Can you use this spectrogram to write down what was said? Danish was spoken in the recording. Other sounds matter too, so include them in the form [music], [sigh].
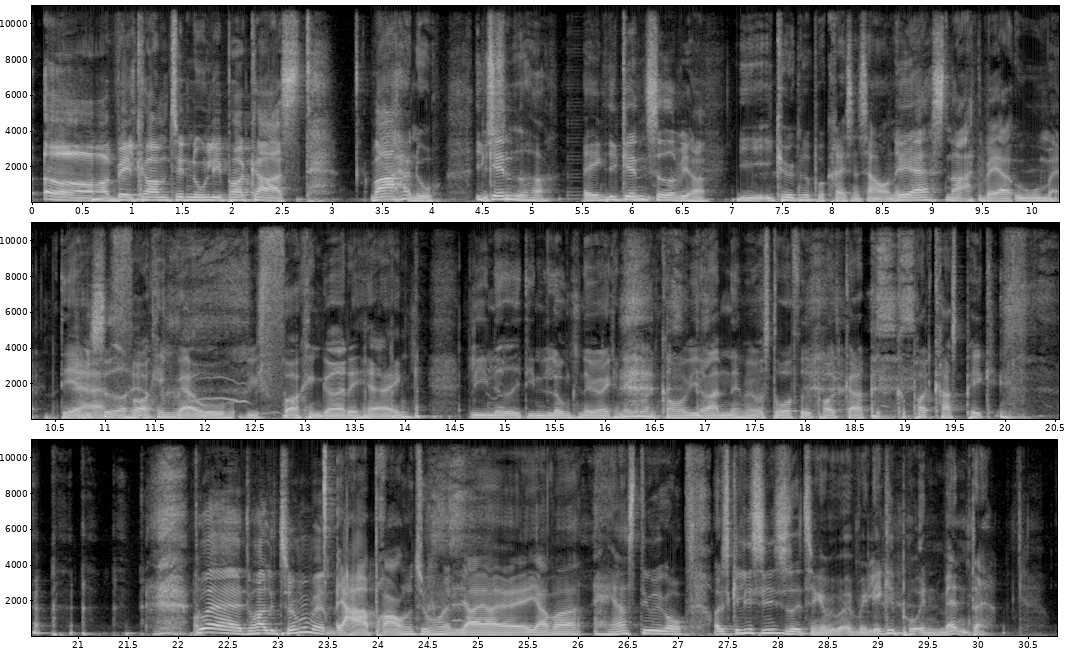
Og velkommen til den ugenlige podcast. Var her nu. Vi Igen. sidder her. Ikke? Igen sidder vi her. I, I køkkenet på Christianshavn. Ikke? Det er snart hver uge, mand. det er vi sidder her. fucking hver uge. Vi fucking gør det her, ikke? Lige ned i dine lunkne ørekanaler kommer vi rendende med vores store fede podcast, podcast pick. Du, er, du har lidt tømmermænd. Jeg har bravende tømmermænd. Jeg, jeg, jeg var herrestiv i går. Og det skal lige sige, så jeg tænker, vel ikke på en mandag.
